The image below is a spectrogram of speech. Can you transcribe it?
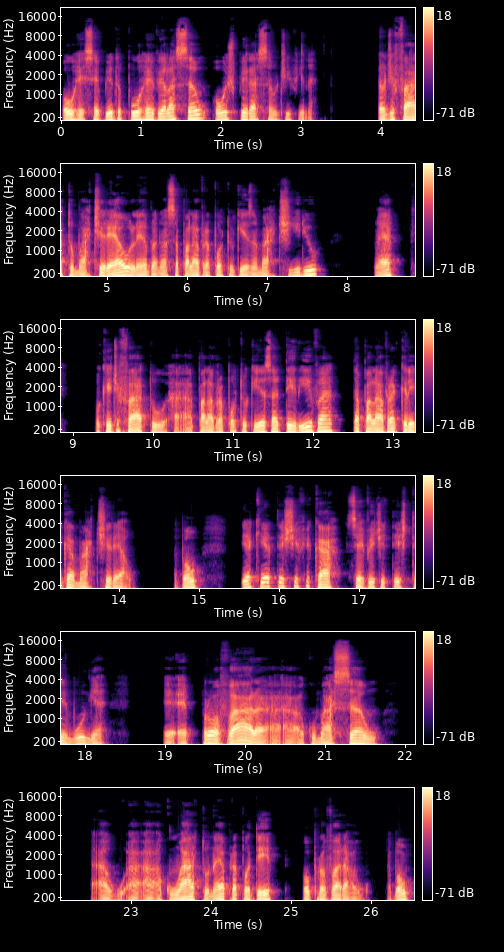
ou recebido por revelação ou inspiração divina. Então, de fato, martirel lembra a nossa palavra portuguesa martírio, né? porque de fato a, palavra portuguesa deriva da palavra grega martirel, tá bom? E aqui é testificar, servir de testemunha, é, é provar a, a, alguma ação, algum ato, né, para poder comprovar algo, tá bom?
